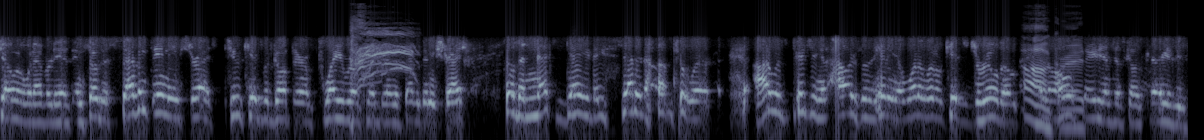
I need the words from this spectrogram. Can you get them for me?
Show or whatever it is, and so the seventh inning stretch, two kids would go up there and play real quick during the seventh inning stretch. So the next day they set it up to where I was pitching and Alex was hitting, and one of the little kids drilled him, Oh, and the whole stadium just goes crazy.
